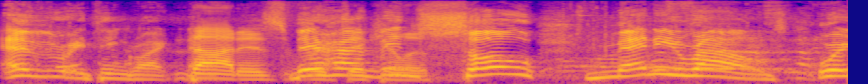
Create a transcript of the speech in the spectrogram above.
everything right now. That is There have been so many rounds where it's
